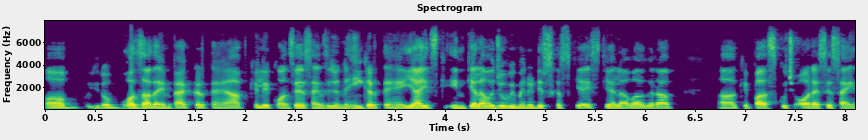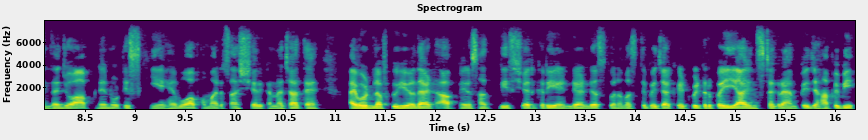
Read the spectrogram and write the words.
यू नो बहुत ज़्यादा इम्पैक्ट करते हैं आपके लिए, कौन से ऐसे साइंस जो नहीं करते हैं या इनके अलावा जो भी मैंने डिस्कस किया, इसके अलावा अगर आप के पास कुछ और ऐसे साइंस हैं जो आपने नोटिस किए हैं, वो आप हमारे साथ शेयर करना चाहते हैं। I would love to hear that आप मेरे साथ प्लीज़ शेयर करिए इंडिया इंडस्ट को नमस्ते पे जाके ट्विटर पे या इंस्टाग्राम पे जहाँ पे भी,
